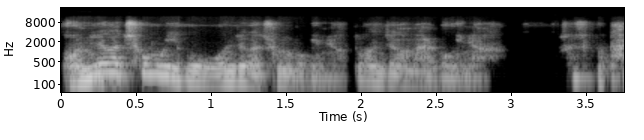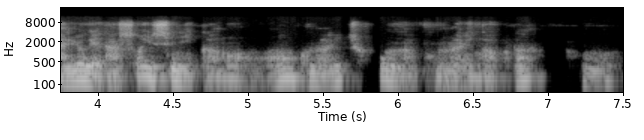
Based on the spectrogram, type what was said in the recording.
언제가 초복이고 언제가 중복이며 또 언제가 말복이냐. 사실 뭐 달력에 다 써 있으니까 뭐 어, 그날이 초복나 복날인가 보다. 뭐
